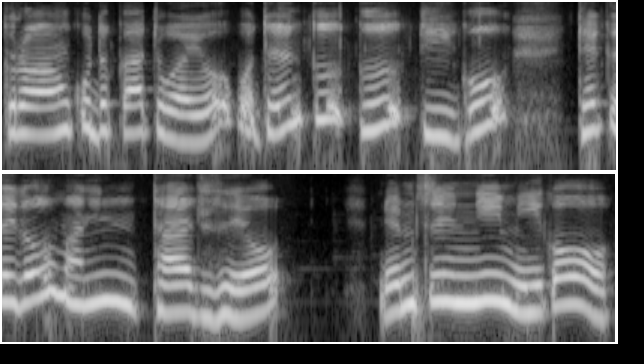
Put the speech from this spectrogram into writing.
그럼 구독과 좋아요 버튼 꾹꾹 쥐고 댓글도 많이 달아주세요. 램스님 이거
